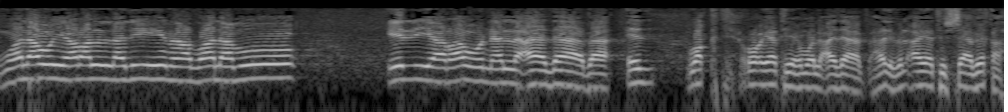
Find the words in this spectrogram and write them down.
ولو يرى الذين ظلموا إذ يرون العذاب إذ وقت رؤيتهم العذاب هذه في الآية السابقة.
